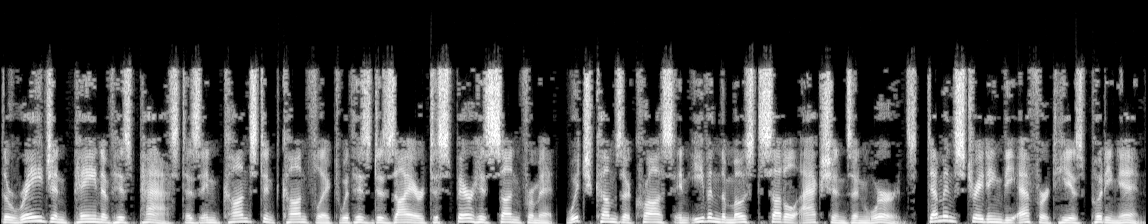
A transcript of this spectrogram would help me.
The rage and pain of his past is in constant conflict with his desire to spare his son from it, which comes across in even the most subtle actions and words, demonstrating the effort he is putting in.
